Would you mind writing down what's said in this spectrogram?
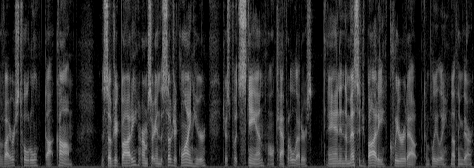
virustotal.com. The subject body, or I'm sorry, in the subject line here, just put scan, all capital letters, and in the message body, clear it out completely, nothing there.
